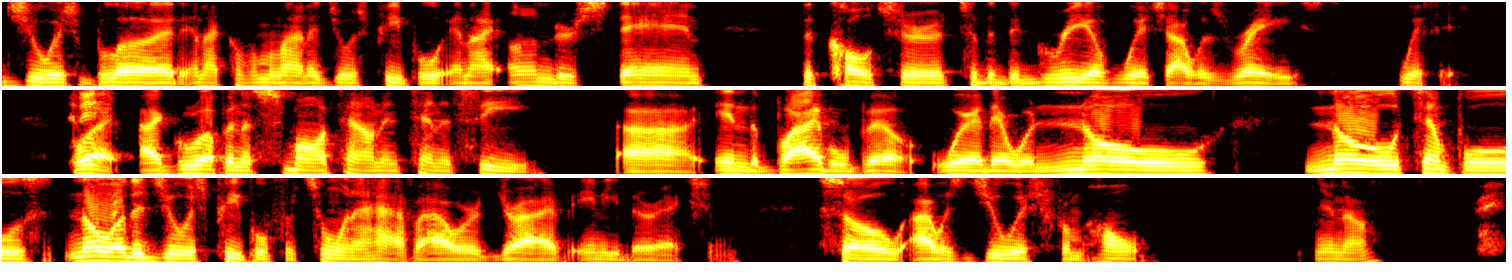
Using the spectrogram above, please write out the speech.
Jewish blood and I come from a line of Jewish people and I understand the culture to the degree of which I was raised with it. But I grew up in a small town in Tennessee, uh, in the Bible Belt, where there were no no temples, no other Jewish people for two and a half hour drive any direction. So I was Jewish from home, you know. Right.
